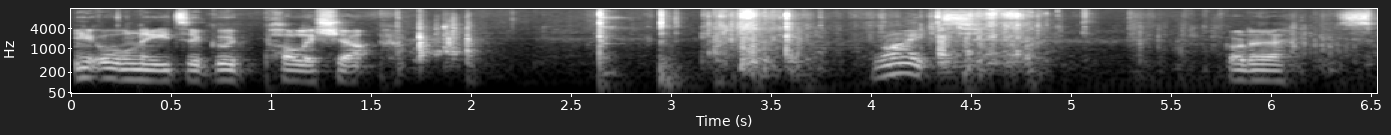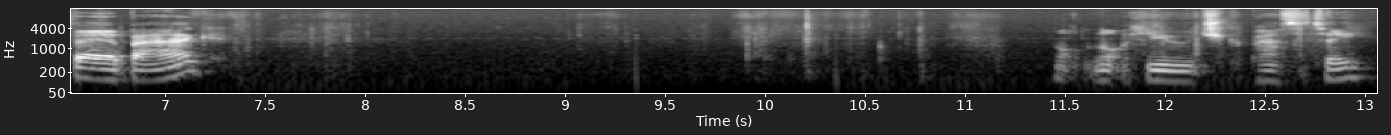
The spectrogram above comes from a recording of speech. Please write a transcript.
It all needs a good polish up. Right, got a spare bag. Not, not huge capacity.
